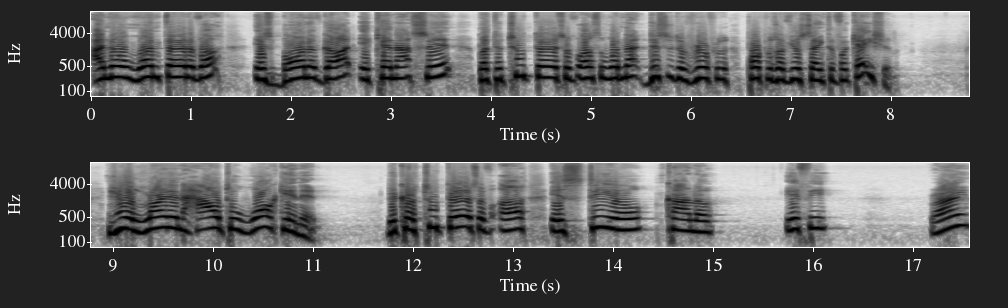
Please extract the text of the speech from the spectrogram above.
I know one third of us is born of God, it cannot sin, but the two thirds of us are not. This is the real purpose of your sanctification. You're learning how to walk in it because two thirds of us is still kind of iffy, right?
